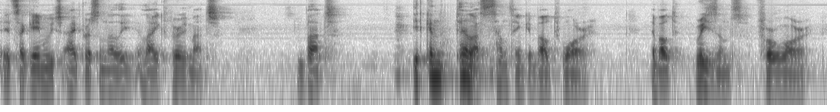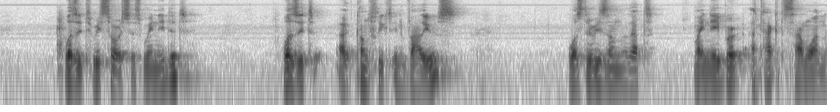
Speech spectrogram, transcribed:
It's a game which I personally like very much. But it can tell us something about war, about reasons for war. Was it resources we needed? Was it a conflict in values? Was the reason that my neighbor attacked someone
